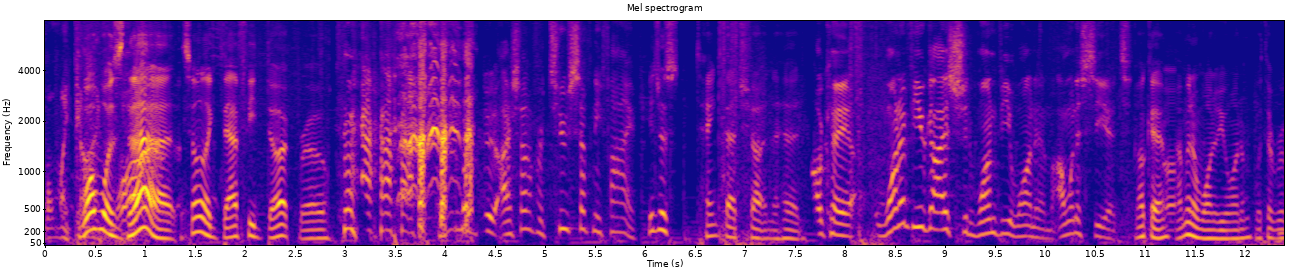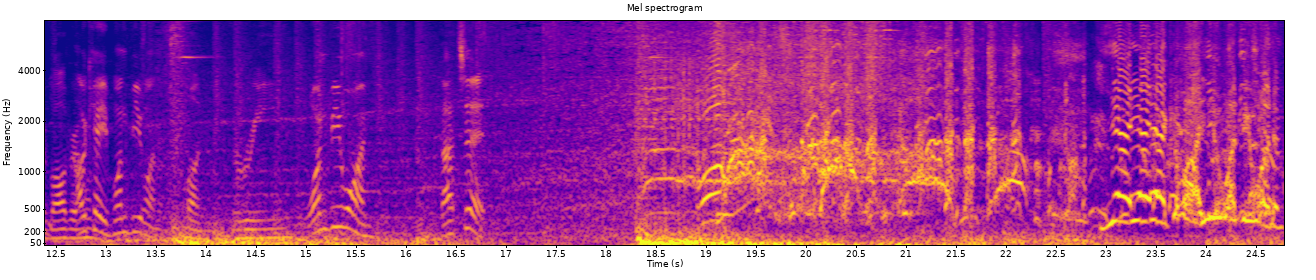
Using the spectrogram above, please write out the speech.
Oh my god. what was that? It sounded like Daffy Duck, bro. Dude, I shot him for 275. He just tanked that shot in the head. Okay, one of you guys should 1v1 him. I want to see it. Okay, I'm gonna 1v1 him with a revolver. Okay, 1v1 him. Come on, green. 1v1. That's it. Yeah, yeah, yeah, come on, you 1v1 him.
